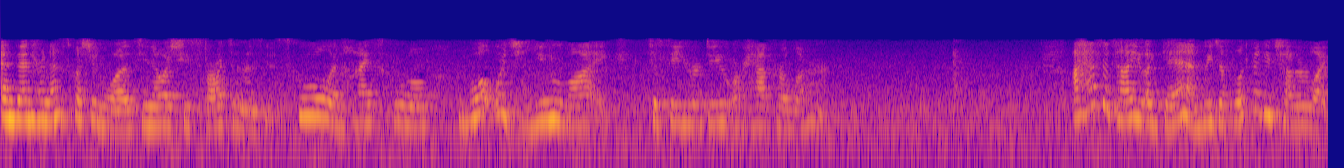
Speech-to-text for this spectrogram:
And then her next question was, you know, as she starts in this new school and high school, what would you like to see her do or have her learn? I have to tell you again, we just looked at each other like,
